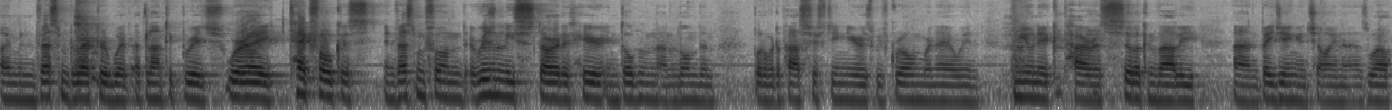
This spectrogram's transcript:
I'm an investment director with Atlantic Bridge. We're a tech-focused investment fund. Originally started here in Dublin and London, but over the past 15 years, we've grown. We're now in Munich, Paris, Silicon Valley, and Beijing in China as well.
